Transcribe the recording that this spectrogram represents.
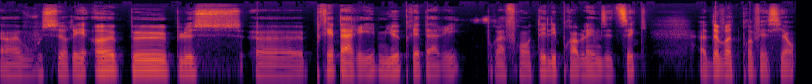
euh, vous serez un peu plus euh, préparé, mieux préparé pour affronter les problèmes éthiques euh, de votre profession.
